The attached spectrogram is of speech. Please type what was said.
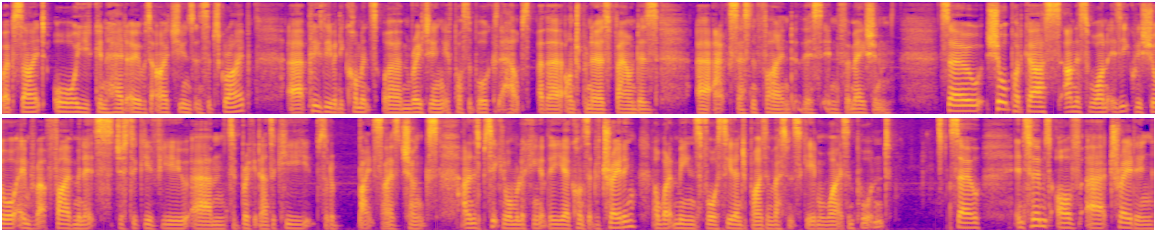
website, or you can head over to iTunes and subscribe. Uh, please leave any comments, um, rating if possible, because it helps other entrepreneurs, founders uh, access and find this information. So short podcasts, and this one is equally short, aim for about five minutes, just to give you um, to break it down to key sort of bite-sized chunks. And in this particular one, we're looking at the uh, concept of trading and what it means for seed enterprise investment scheme and why it's important. So, in terms of uh, trading,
